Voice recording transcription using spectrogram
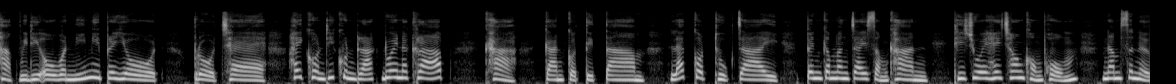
หากวิดีโอวันนี้มีประโยชน์ โปรดแชร์ ให้คนที่คุณรักด้วยนะครับ ค่ะ การกดติดตาม และกดถูกใจ เป็นกำลังใจสำคัญที่ช่วยให้ช่องของผมนำเสนอ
